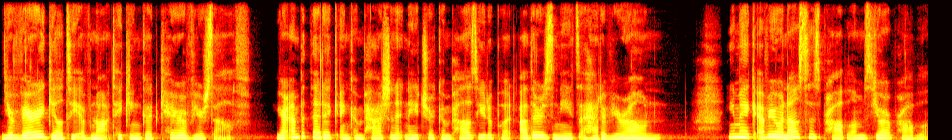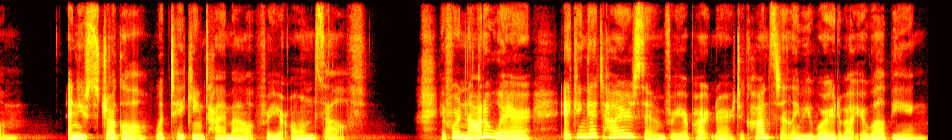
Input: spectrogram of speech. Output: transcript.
you're very guilty of not taking good care of yourself. Your empathetic and compassionate nature compels you to put others' needs ahead of your own. You make everyone else's problems your problem, and you struggle with taking time out for your own self. If we're not aware, it can get tiresome for your partner to constantly be worried about your well-being.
